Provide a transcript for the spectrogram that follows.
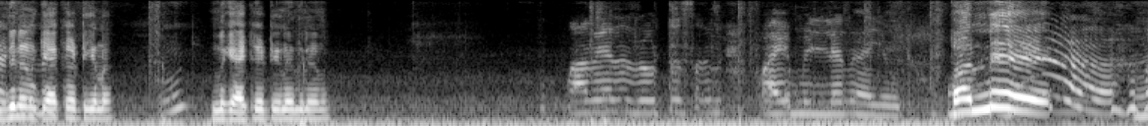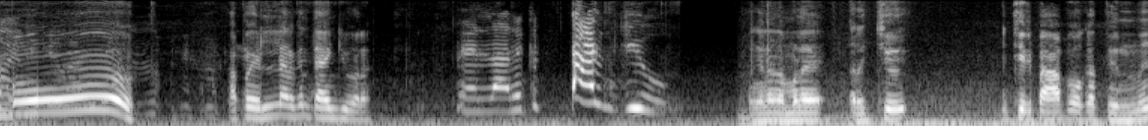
എന്തിനാണ് കേക്ക് കട്ടിയണ ഇന്ന് കേക്ക് കട്ടിയാണ് എന്തിനാണ്? തന്നെ! അപ്പൊ എല്ലാവർക്കും താങ്ക് യു പറ. അങ്ങനെ നമ്മളെ റിച്ച് ഇച്ചിരി പാപ്പമൊക്കെ തിന്ന്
